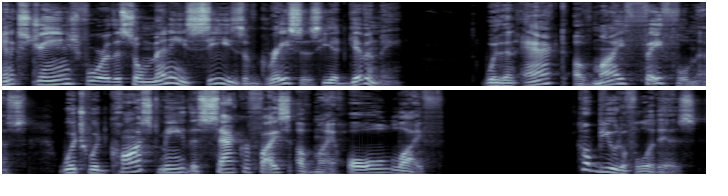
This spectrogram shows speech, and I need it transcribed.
in exchange for the so many seas of graces He had given me with an act of my faithfulness which would cost me the sacrifice of my whole life. How beautiful it is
